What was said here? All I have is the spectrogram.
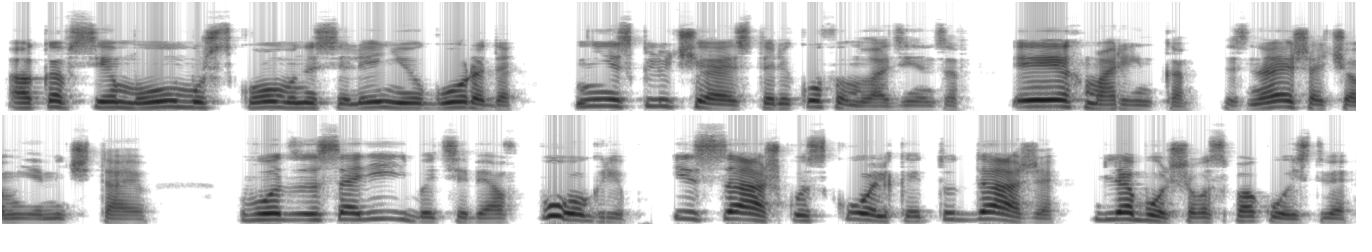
а ко всему мужскому населению города, не исключая стариков и младенцев. Эх, Маринка, знаешь, о чем я мечтаю? Вот засадить бы тебя в погреб и Сашку с Колькой туда же, для большего спокойствия,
